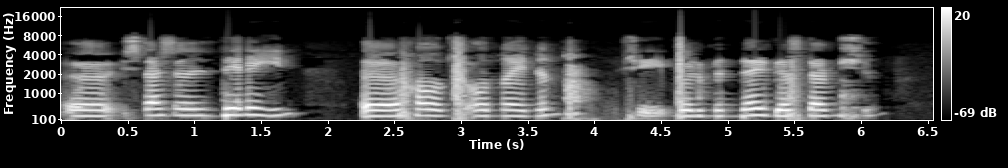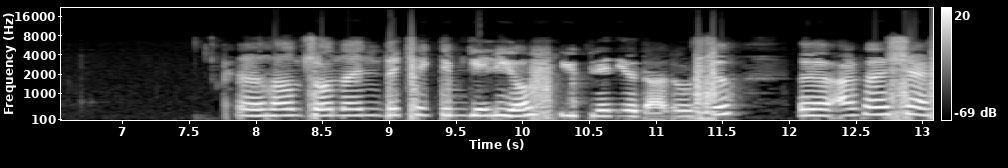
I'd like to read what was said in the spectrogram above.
Ee, isterseniz deneyin. Ee, Hounds Online'ın şey bölümünde göstermişim. Ee, Hounds Online'da çektim geliyor. Yükleniyor daha doğrusu. Ee, arkadaşlar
